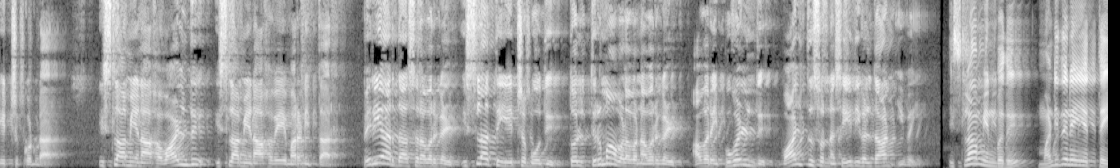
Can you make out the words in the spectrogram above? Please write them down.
ஏற்றுக்கொண்டார். இஸ்லாமியனாக வாழ்ந்து இஸ்லாமியனாகவே மரணித்தார். பெரியார் தாசர் அவர்கள் இஸ்லாத்தை ஏற்றபோது தொல் திருமாவளவன் அவர்கள் அவரை புகழ்ந்து வாழ்த்து சொன்ன செய்திகள்தான் இவை. இஸ்லாம் என்பது மனிதநேயத்தை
